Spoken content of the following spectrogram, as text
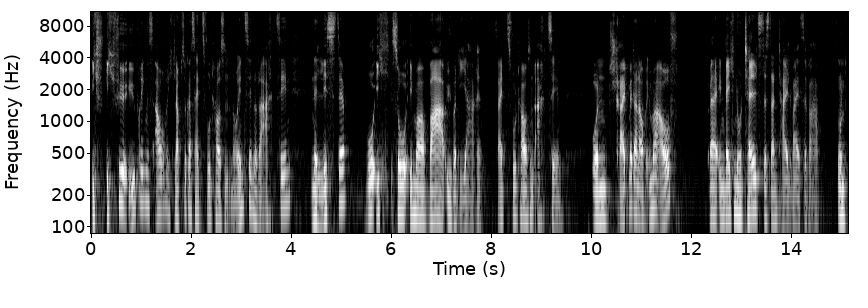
Ich, ich führe übrigens auch, ich glaube sogar seit 2019 oder 2018, eine Liste, wo ich so immer war über die Jahre. Seit 2018. Und schreibe mir dann auch immer auf, äh, in welchen Hotels das dann teilweise war. Und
